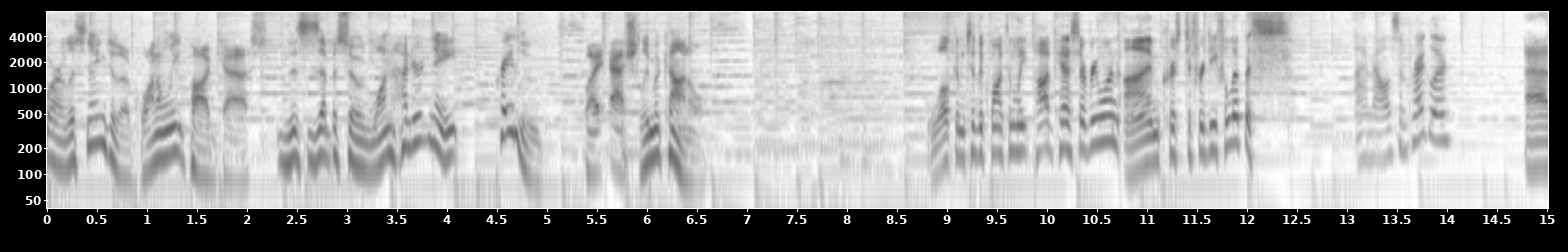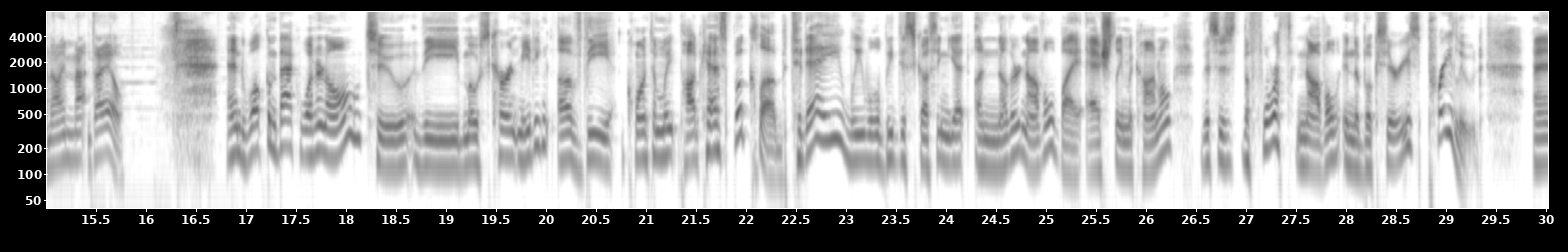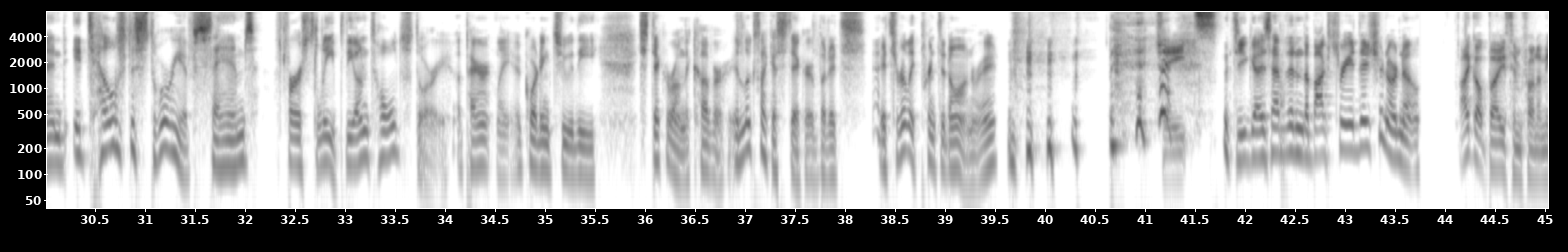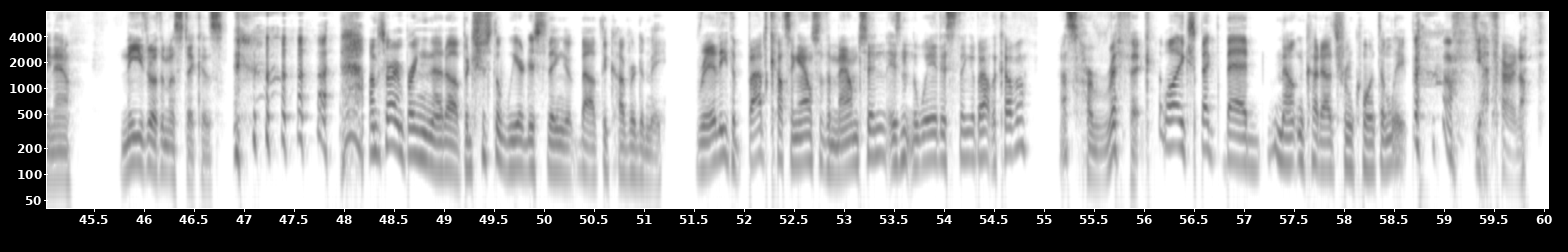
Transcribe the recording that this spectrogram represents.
You are listening to the Quantum Leap Podcast. This is episode 108 Prelude by Ashley McConnell. Welcome to the Quantum Leap Podcast, everyone. I'm Christopher D. DeFilippis. I'm Allison Pregler. And I'm Matt Dale. And welcome back, one and all, to the most current meeting of the Quantum Leap Podcast Book Club. Today, we will be discussing yet another novel by Ashley McConnell. This is the fourth novel in the book series, Prelude. And it tells the story of Sam's first leap, the untold story, apparently, according to the sticker on the cover. It looks like a sticker, but it's it's really printed on, right? Cheats. Do you guys have that in the Boxtree edition or no? I got both in front of me now. Neither of them are stickers. I'm sorry I'm bringing that up. It's just the weirdest thing about the cover to me. Really? The bad cutting out of the mountain isn't the weirdest thing about the cover? That's horrific. Well, I expect bad mountain cutouts from Quantum Leap. Oh, yeah, fair enough.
